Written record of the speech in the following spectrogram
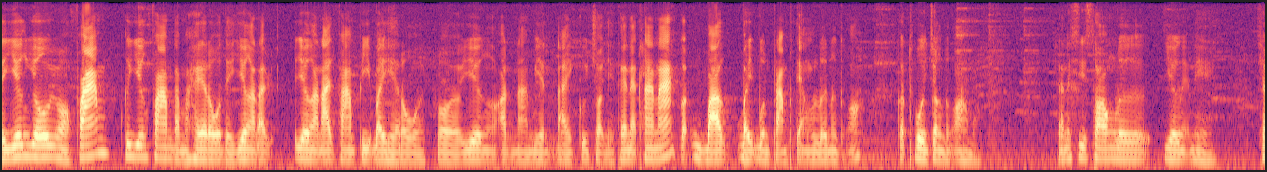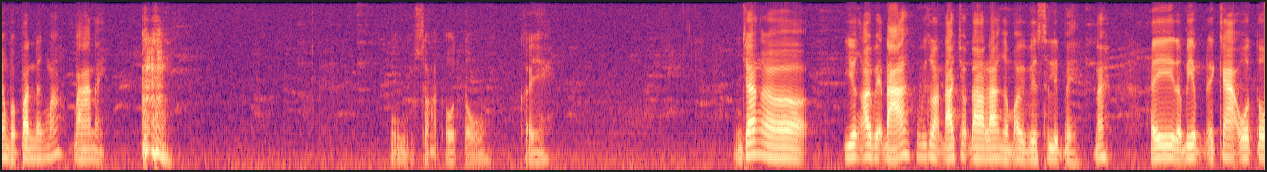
ដែលយើងយកវាមក farm គឺយើង farm តែមួយ hero ទេយើងអាចយើងអាច farm 2 3 hero ព្រោះយើងអត់ណាមានដៃគួយចុចទេតែអ្នកខ្លះណាគាត់បើក3 4 5ផ្ទាំងលើនឹងទាំងអស់គាត់ធ្វើអញ្ចឹងទាំងអស់មកចានេះស៊ីសងលើយើងនេះនេះអញ្ចឹងប៉ុណ្្នឹងមកបានហើយអូសតអូតូឃើញទេអញ្ចឹងយើងឲ្យវាដើរវាគ្រាន់ដើរចុះដើរឡើងកុំឲ្យវា slip ទេណាហើយរបៀបនៃការអូតូ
